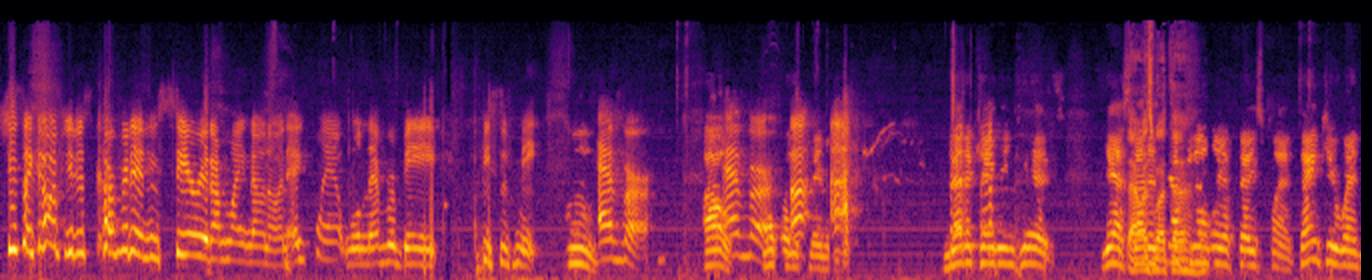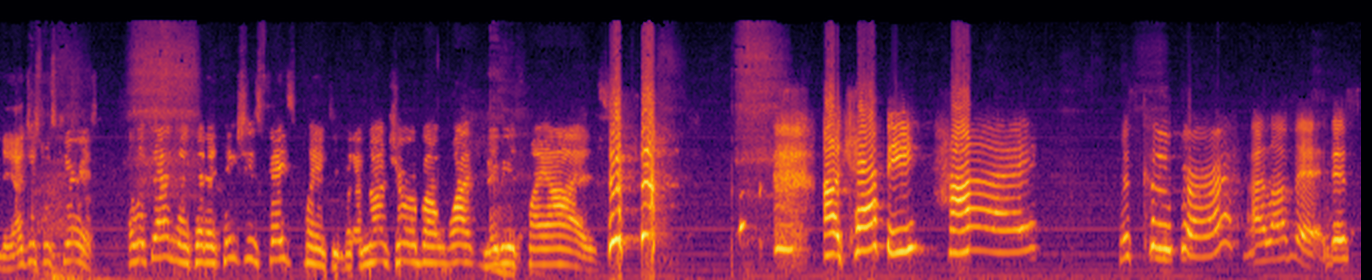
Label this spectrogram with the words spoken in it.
She's like, "Oh, if you just covered it and sear it," I'm like, "No, no, an eggplant will never be a piece of meat Mm. ever, Oh, ever." that's what it Uh, uh, medicating kids. Yes, That that was is what the- definitely a face plant. Thank you, Wendy. I just was curious. I looked at and I said, I think she's face planting, but I'm not sure about what. Maybe it's my eyes. Uh, Kathy, hi. Miss Cooper, I love it. This,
